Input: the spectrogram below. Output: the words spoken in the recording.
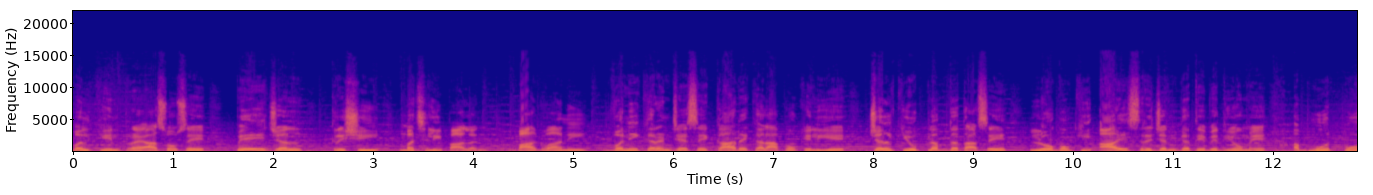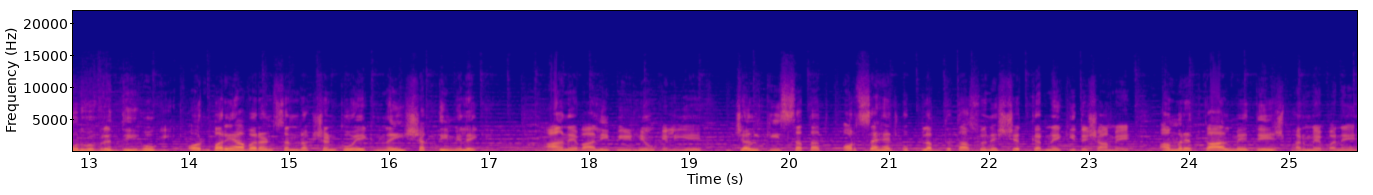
बल्कि इन प्रयासों से पेयजल, कृषि, मछली पालन, बागवानी, वनीकरण जैसे कार्यकलापों के लिए जल की उपलब्धता से लोगों की आय सृजन गतिविधियों में अभूतपूर्व वृद्धि होगी और पर्यावरण संरक्षण को एक नई शक्ति मिलेगी। आने वाली पीढ़ियों के लिए जल की सतत और सहज उपलब्धता सुनिश्चित करने की दिशा में अमृत काल में देश भर में बने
